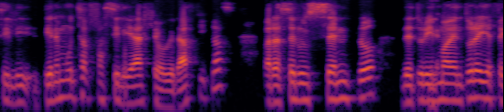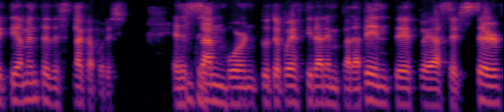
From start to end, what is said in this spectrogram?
tiene muchas facilidades geográficas para ser un centro de turismo aventura y efectivamente destaca por eso. El Sunborn, tú te puedes tirar en parapente, puedes hacer surf,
